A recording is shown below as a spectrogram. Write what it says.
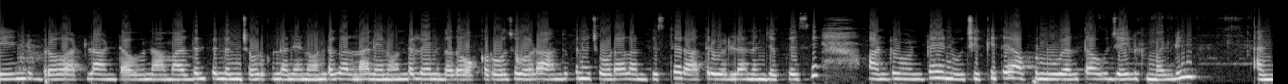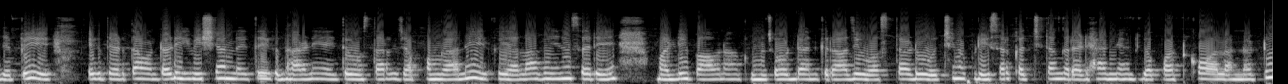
ఏంటి బ్రో అట్లా అంటావు? నా మదన పిల్లని చూడకుండా నేను ఉండగలనా? నేను ఉండలేను కదా ఒక్క రోజు కూడా. అందుకనే చూడాలనిపిస్తే రాత్రి వెళ్ళానని చెప్పేసి అంటూ ఉంటే నువ్వు చిక్కితే అప్పుడు నువ్వు వెళ్తావు జైలుకి మళ్ళీ. అని చెప్పి ఇక తిడతా ఉంటాడు. ఈ విషయాన్ని అయితే ఇక ధరణి అయితే వస్తారు చెప్పంగానే ఇక ఎలాగైనా సరే మళ్ళీ భావనకు చూడడానికి రాజు వస్తాడు. వచ్చినప్పుడు ఈసారి ఖచ్చితంగా రెడ్ హ్యాండ్గా పట్టుకోవాలన్నట్టు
